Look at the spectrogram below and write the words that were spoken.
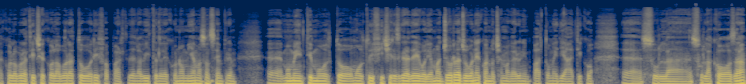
da collaboratrici e collaboratori, fa parte della vita dell'economia, ma sono sempre eh, momenti molto, molto difficili e sgradevoli, a maggior ragione quando c'è magari un impatto mediatico eh, sulla, sulla, cosa.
